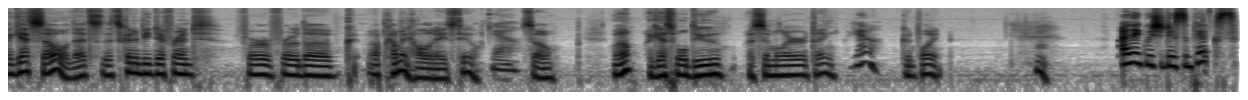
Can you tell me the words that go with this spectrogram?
I guess so. That's that's going to be different for for the c- upcoming holidays too. Yeah. So, well, I guess we'll do a similar thing. Yeah. Good point. I think we should do some picks.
